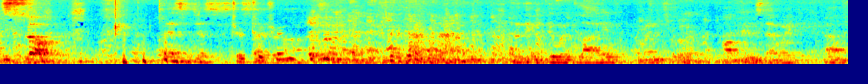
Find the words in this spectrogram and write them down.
so that's just true, true, true. Nothing to do with live. I went through Hopkins that way. Um,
